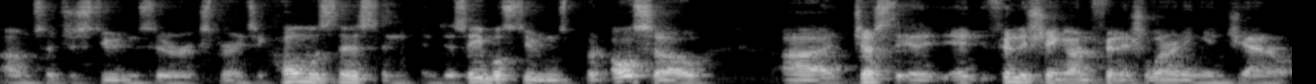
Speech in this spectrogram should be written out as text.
um, such as students that are experiencing homelessness and, and disabled students, but also uh, just finishing unfinished learning in general.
